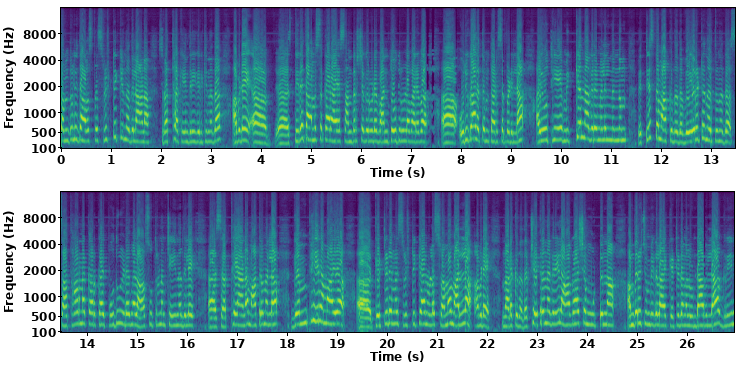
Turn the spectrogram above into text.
സന്തുലിതാവസ്ഥ സൃഷ്ടിക്കുന്നതിലാണ് ശ്രദ്ധ കേന്ദ്രീകരിക്കുന്നത്. അവിടെ സ്ഥിര താമസക്കാരായ സന്ദർശകരുടെ വൻതോതിലുള്ള വരവ് ഒരു കാലത്തും തടസ്സപ്പെടില്ല. അയോധ്യയെ മിക്ക നഗരങ്ങളിൽ നിന്നും വ്യത്യസ്തമാക്കുന്നത് വേറിട്ട് നിർത്തുന്നത് സാധാരണക്കാർക്കായി പൊതു ഇടങ്ങൾ ആസൂത്രണം ചെയ്യുന്നതിലെ ശ്രദ്ധയാണ്. മാത്രമല്ല ഗംഭീരമായ കെട്ടിടങ്ങൾ സൃഷ്ടിക്കാനുള്ള ശ്രമമല്ല അവിടെ നടക്കുന്നത്. ക്ഷേത്ര നഗരിയിൽ ആകാശം മുട്ടുന്ന അമ്പരചുംബികളായ കെട്ടിടങ്ങൾ ഉണ്ടാവില്ല. ഗ്രീൻ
